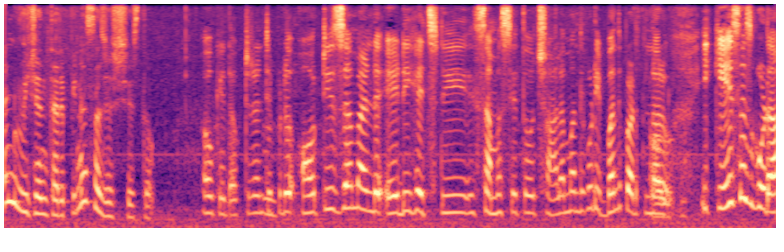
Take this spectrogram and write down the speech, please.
and vision థెరపీని సజెస్ట్ చేస్తాం. ఓకే డాక్టర్ అంటే ఇప్పుడు ఆటిజం అండ్ ఏడిహెచ్డి సమస్యతో చాలా మంది కూడా ఇబ్బంది పడుతున్నారు. ఈ కేసెస్ కూడా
